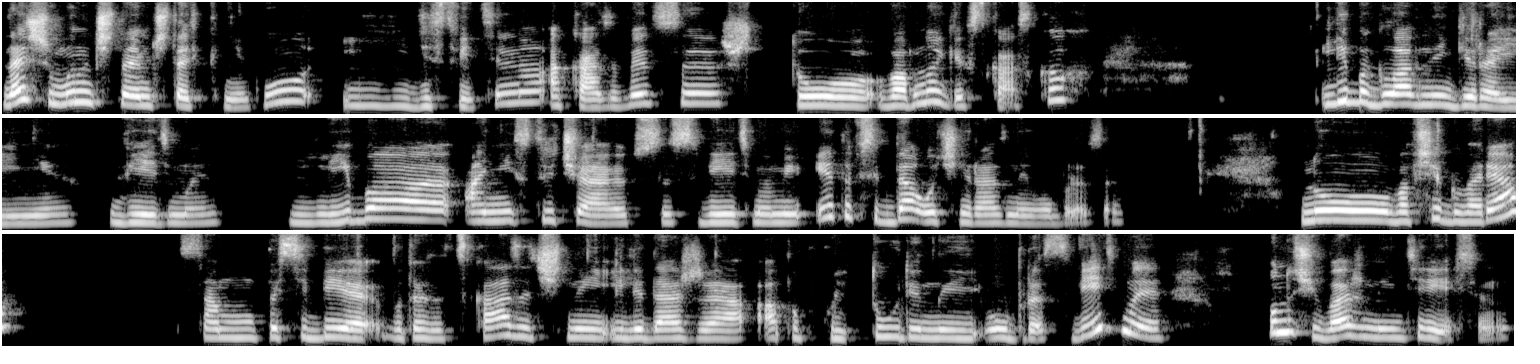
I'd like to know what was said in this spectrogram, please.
Дальше мы начинаем читать книгу, и действительно оказывается, что во многих сказках либо главные героини — ведьмы, либо они встречаются с ведьмами. Это всегда очень разные образы. Но вообще говоря, сам по себе вот этот сказочный или даже апопкультуренный образ ведьмы, он очень важен и интересен.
